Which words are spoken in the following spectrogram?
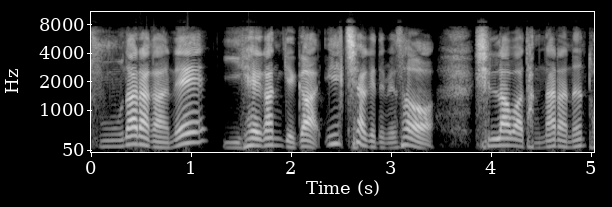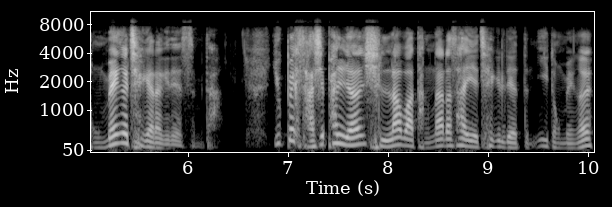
두 나라 간의 이해관계가 일치하게 되면서 신라와 당나라는 동맹을 체결하게 되었습니다. 648년 신라와 당나라 사이에 체결되었던 이 동맹을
